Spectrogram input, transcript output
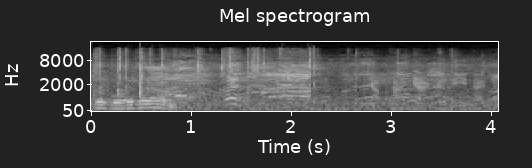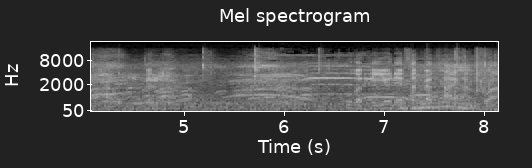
เพื่อโปรได้แต้มปกติอยู่เดนสันแบบไทยหันกว่า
